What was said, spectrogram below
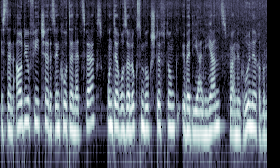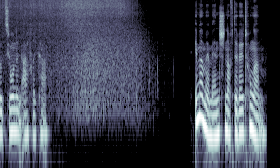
ist ein Audiofeature des Encota-Netzwerks und der Rosa-Luxemburg-Stiftung über die Allianz für eine grüne Revolution in Afrika. Immer mehr Menschen auf der Welt hungern.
